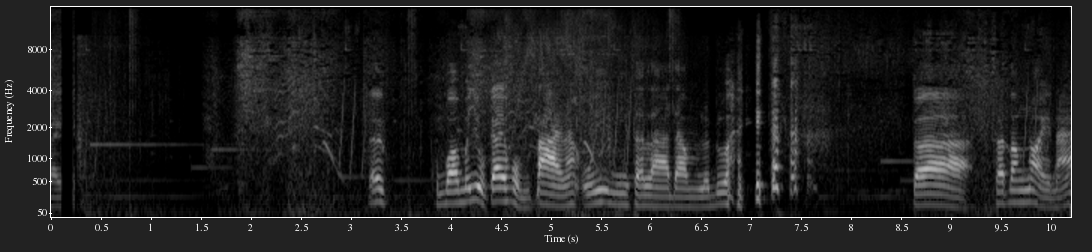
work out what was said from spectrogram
บเอ้ยคุณบอลมาอยู่ใกล้ผมตายนะ อุ้ยมีสลาดำแล้วด้วย ก็ก็ต้องหน่อยนะ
